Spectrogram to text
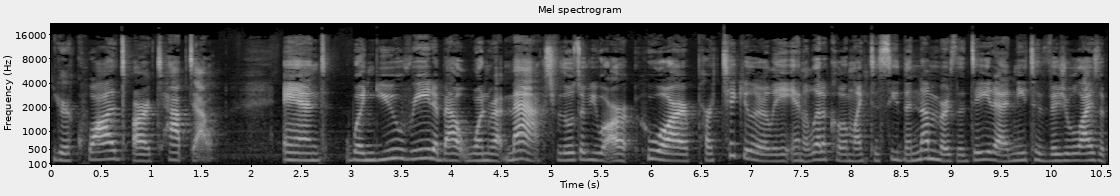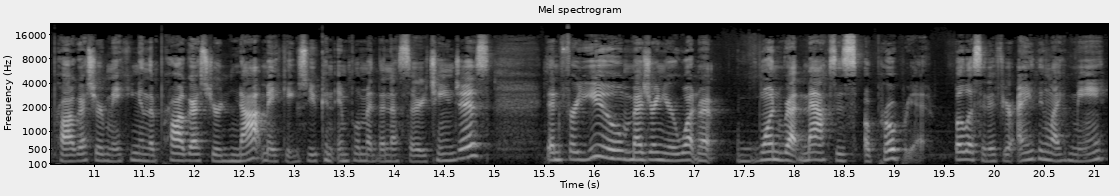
Your quads are tapped out. And when you read about one rep max, for those of you are, who are particularly analytical and like to see the numbers, the data, and need to visualize the progress you're making and the progress you're not making so you can implement the necessary changes, then for you, measuring your one rep, one rep max is appropriate. But listen, if you're anything like me,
